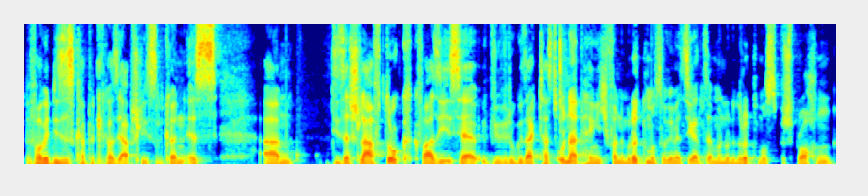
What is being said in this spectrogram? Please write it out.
bevor wir dieses Kapitel quasi abschließen können, ist, ähm, dieser Schlafdruck quasi ist ja, wie du gesagt hast, unabhängig von dem Rhythmus, so wir haben jetzt die ganze Zeit immer nur den Rhythmus besprochen.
